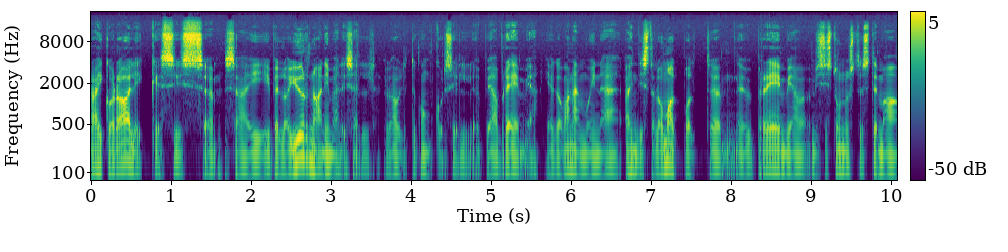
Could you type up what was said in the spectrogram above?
Raiko Raalik, kes siis äh, sai Vello Jürna nimelisel lauljate konkursil peapreemia ja ka Vanemuine andis talle omalt poolt äh, preemia, mis siis tunnustas tema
